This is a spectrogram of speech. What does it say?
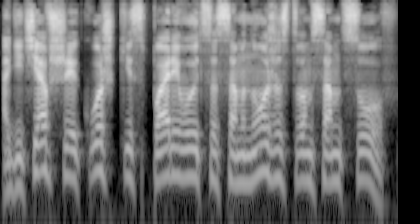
одичавшие кошки спариваются со множеством самцов,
